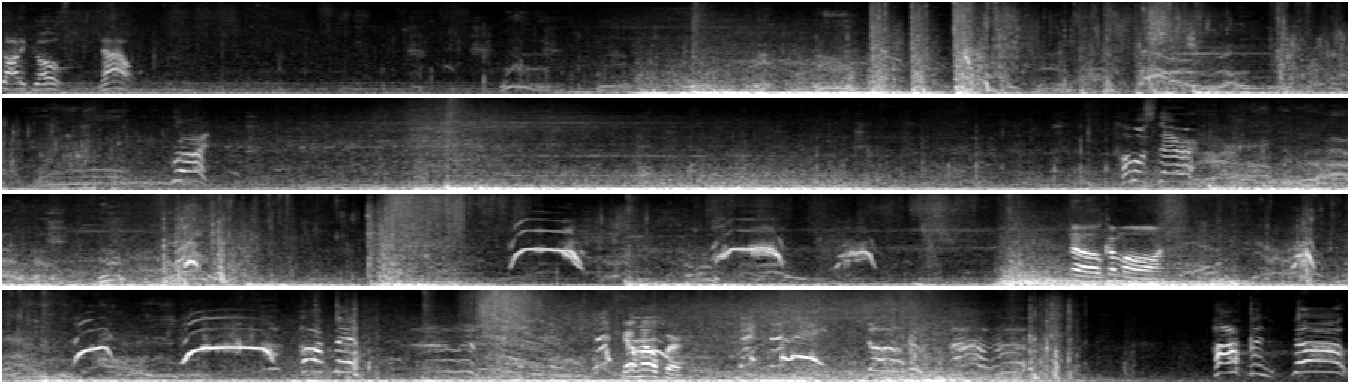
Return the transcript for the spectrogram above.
Gotta go. Now. Come on. Hoffman! Go help her. Hoffman! No!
